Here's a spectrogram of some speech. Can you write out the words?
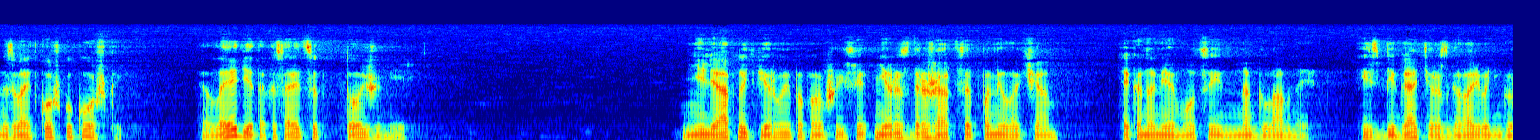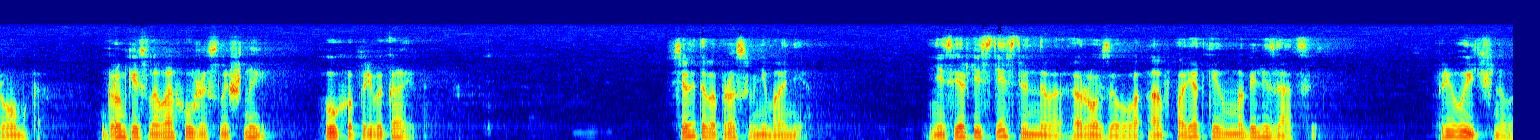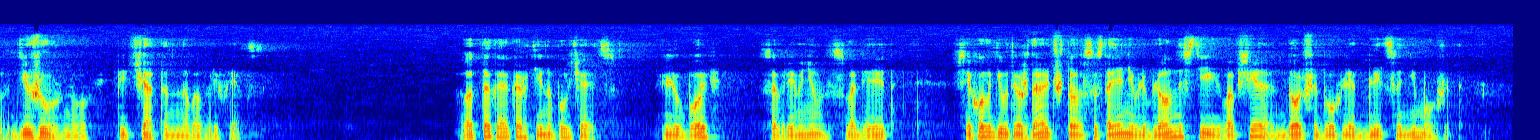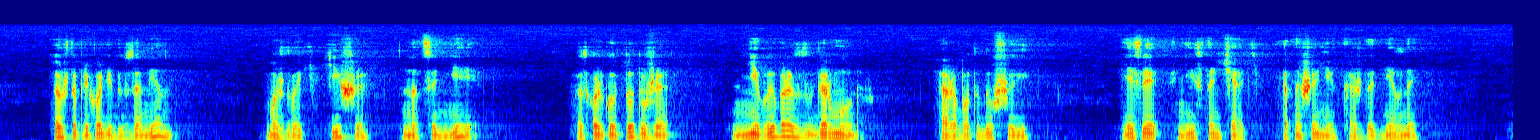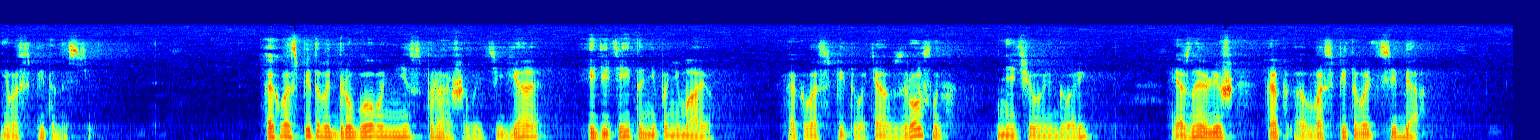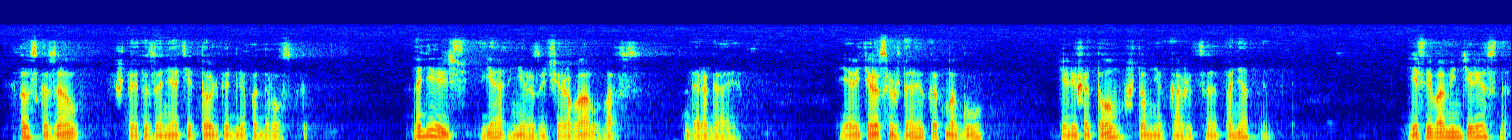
называет кошку кошкой. Леди это касается в той же мере. Не ляпнуть первое попавшееся, не раздражаться по мелочам, экономия эмоций на главное, избегать разговаривать громко. Громкие слова хуже слышны, ухо привыкает. Все это вопрос внимания. Не сверхъестественного розового, а в порядке мобилизации. Привычного, дежурного, печатанного в рефлекс. Вот такая картина получается. Любовь со временем слабеет. Психологи утверждают, что состояние влюбленности вообще дольше двух лет длиться не может. То, что приходит взамен, может быть тише, но ценнее, поскольку тут уже не выброс гормонов, а работа души. Если не истончать отношение к каждодневной невоспитанности. Как воспитывать другого, не спрашивайте. Я и детей-то не понимаю как воспитывать, а взрослых нечего и говорить. Я знаю лишь, как воспитывать себя. Кто сказал, что это занятие только для подростков? Надеюсь, я не разочаровал вас, дорогая. Я ведь рассуждаю, как могу, и лишь о том, что мне кажется понятным. Если вам интересно,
